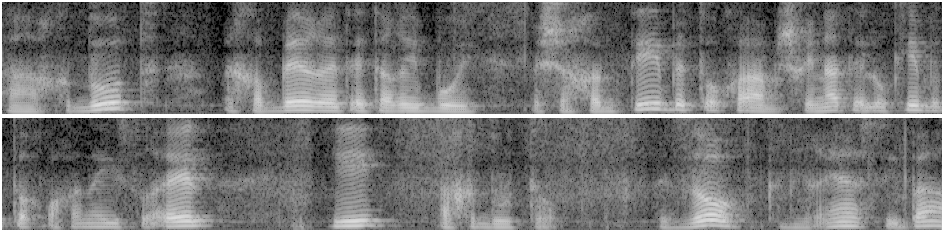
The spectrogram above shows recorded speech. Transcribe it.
האחדות מחברת את הריבוי, ושכנתי בתוכם, שכינת אלוקים בתוך מחנה ישראל, היא אחדותו. וזו כנראה הסיבה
